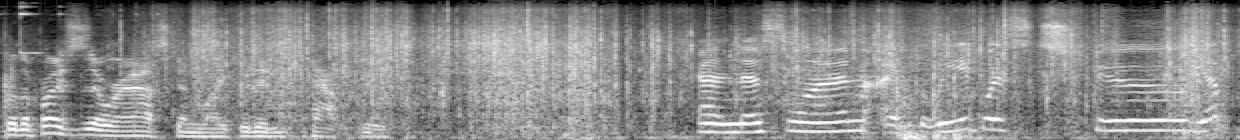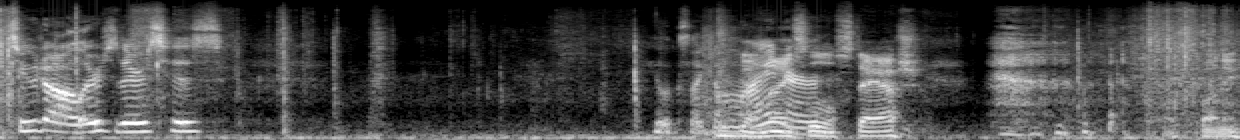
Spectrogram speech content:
for the prices that we're asking, like we didn't have to. And this one I believe was two. Yep, two dollars. There's his. He looks like a miner. nice little stash. That's funny.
